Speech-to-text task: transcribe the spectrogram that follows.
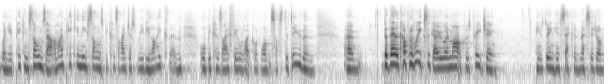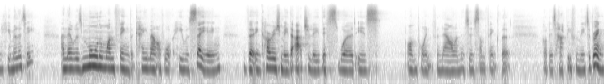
when you're picking songs out. Am I picking these songs because I just really like them or because I feel like God wants us to do them? Um, but then a couple of weeks ago, when Mark was preaching, he was doing his second message on humility, and there was more than one thing that came out of what he was saying that encouraged me that actually this word is on point for now, and this is something that God is happy for me to bring.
